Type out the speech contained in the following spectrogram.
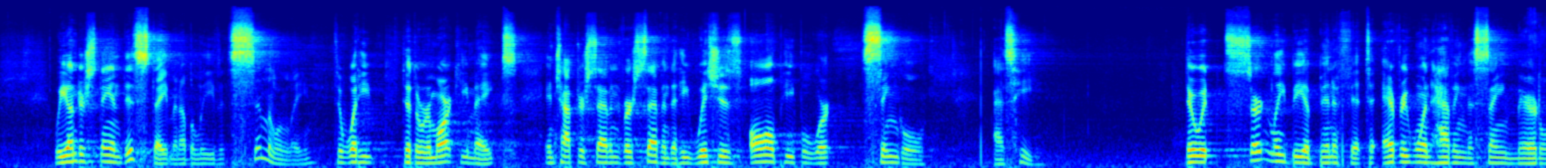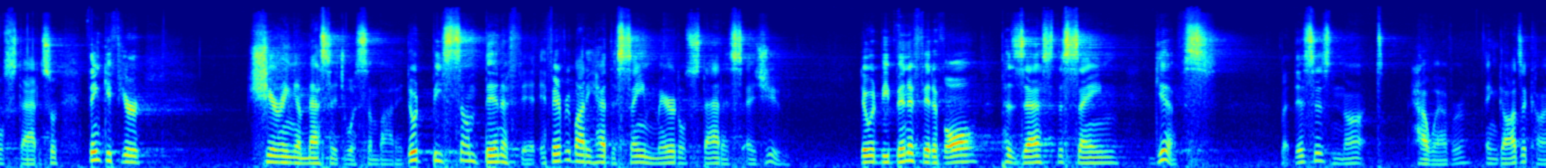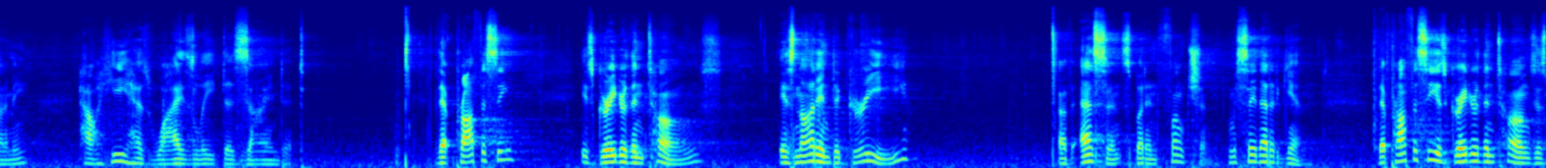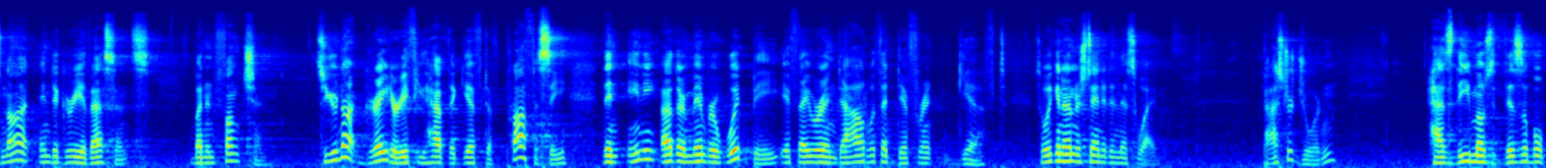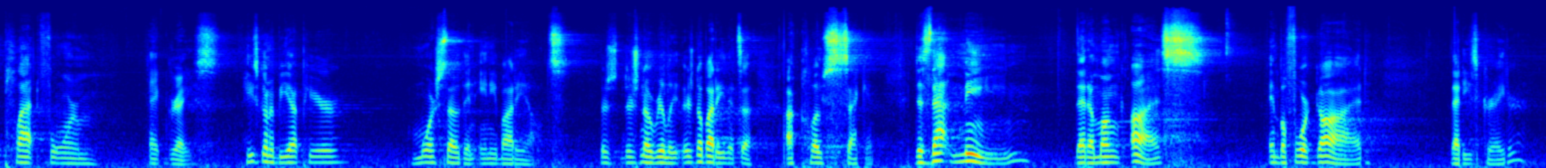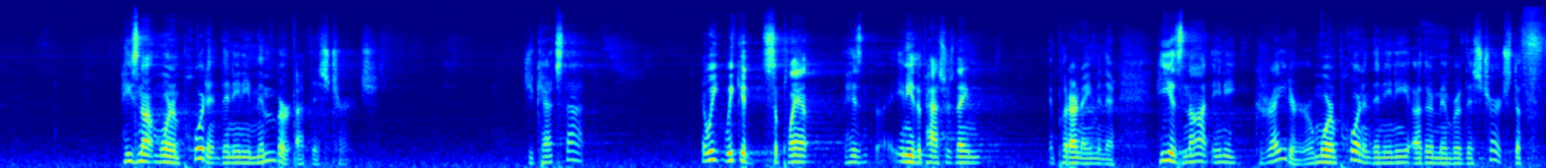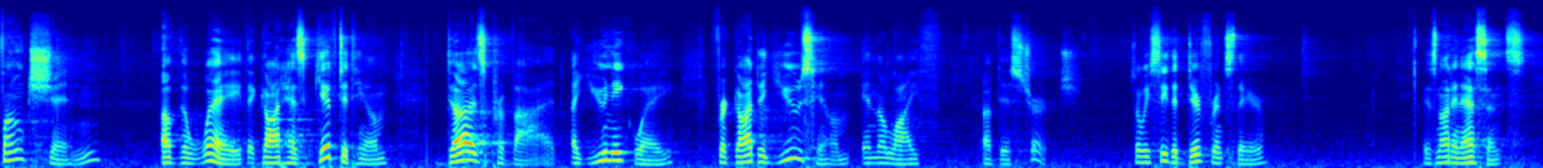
We understand this statement, I believe, similarly to what he to the remark he makes in chapter 7, verse 7, that he wishes all people were single as he there would certainly be a benefit to everyone having the same marital status. So think if you're sharing a message with somebody, there would be some benefit if everybody had the same marital status as you. There would be benefit if all possessed the same gifts. But this is not, however, in God's economy, how He has wisely designed it. That prophecy is greater than tongues is not in degree of essence, but in function. Let me say that again. That prophecy is greater than tongues is not in degree of essence, but in function. So you're not greater if you have the gift of prophecy than any other member would be if they were endowed with a different gift. So we can understand it in this way Pastor Jordan has the most visible platform at Grace. He's going to be up here more so than anybody else. There's, there's, no really, there's nobody that's a, a close second. Does that mean that among us and before God that he's greater? He's not more important than any member of this church. Did you catch that? And we, we could supplant his, any of the pastor's name and put our name in there. He is not any greater or more important than any other member of this church. The function of the way that God has gifted him does provide a unique way for God to use him in the life of this church. So we see the difference there is not in essence,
